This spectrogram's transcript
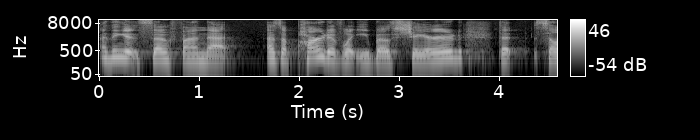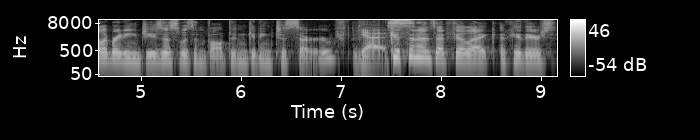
I think it's so fun that as a part of what you both shared that celebrating Jesus was involved in getting to serve. Yes. Because sometimes I feel like, okay, there's,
